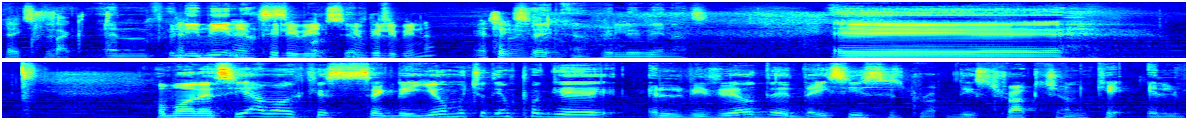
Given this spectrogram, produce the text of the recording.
Exacto. En ¿En- Filipinas. ¿En. ¿En Filipinas? Eso Sí, Sí, mismo. en Filipinas. Eh, como decíamos, que se creyó mucho tiempo que el video de Daisy's Destru- Destruction, que el,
